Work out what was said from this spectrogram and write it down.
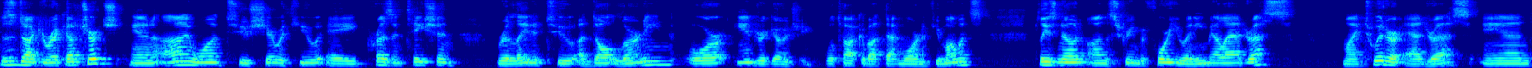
This is Dr. Rick Upchurch, and I want to share with you a presentation related to adult learning or andragogy. We'll talk about that more in a few moments. Please note on the screen before you an email address, my Twitter address, and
